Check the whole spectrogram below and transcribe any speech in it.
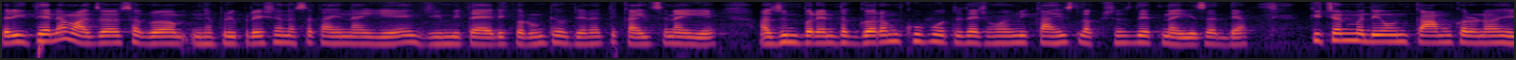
तर इथे ना माझं सगळं प्रिपरेशन असं काही नाही आहे जी मी तयारी करून ठेवते ना ते काहीच नाही आहे अजूनपर्यंत गरम खूप होतं त्याच्यामुळे मी काहीच लक्षच देत नाही आहे सध्या. किचनमध्ये येऊन काम करणं हे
